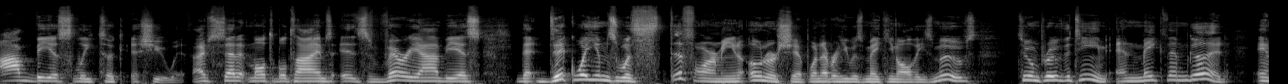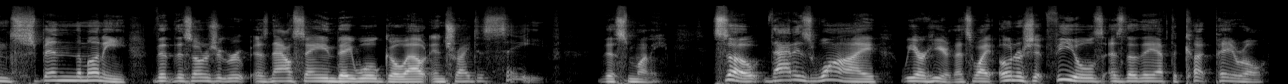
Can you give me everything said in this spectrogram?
obviously took issue with. I've said it multiple times. It's very obvious that Dick Williams was stiff arming ownership whenever he was making all these moves to improve the team and make them good and spend the money that this ownership group is now saying they will go out and try to save this money. So that is why we are here. That's why ownership feels as though they have to cut payroll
